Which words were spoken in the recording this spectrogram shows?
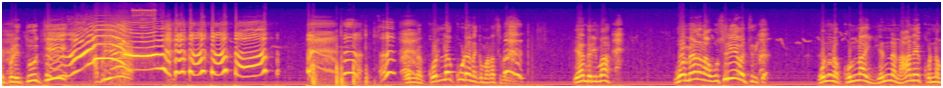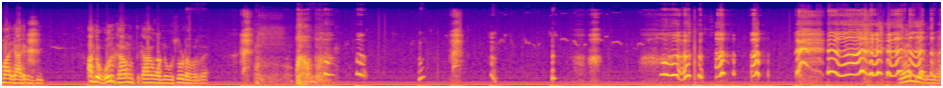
இப்படி தூக்கி அப்படியே உன்னை கொல்ல கூட எனக்கு மனசு வரல. ஏன் தெரியுமா? உன் மேல நான் உசிரியே வச்சிருக்கேன். உன்னை கொன்னா என்ன நானே கொன்ன மாதிரி ஆயிருந்தி அந்த ஒரு காரணத்துக்காக உன்னை உசுரோட வர்றேன். ஏண்டி அழுகுற?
